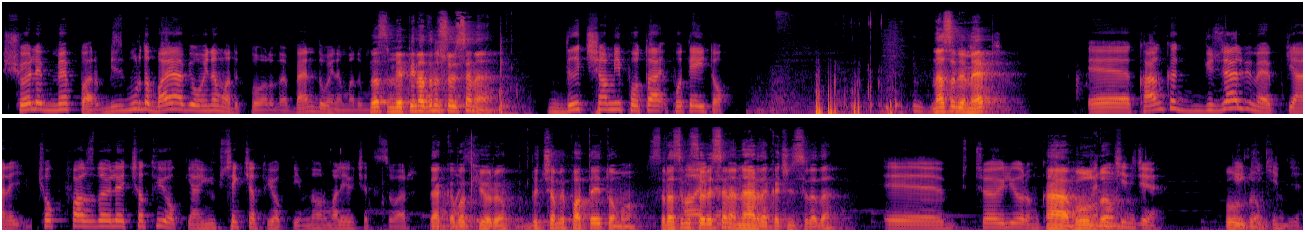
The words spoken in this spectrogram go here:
Şöyle bir map var. Biz burada bayağı bir oynamadık bu arada. Ben de oynamadım. Nasıl? burada. Map'in adını söylesene. The Chummy Pota- Potato. Nasıl bir map? Ee, kanka güzel bir map yani. Çok fazla öyle çatı yok. Yani yüksek çatı yok diyeyim. Normal ev çatısı var. Bir dakika Normal bakıyorum. The Chummy Potato mu? Sırasını Aynen söylesene öyle. nerede? Kaçıncı sırada? Ee, söylüyorum Ha, kanka. Ben buldum. ikinci. Buldum. İlk ikinci.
